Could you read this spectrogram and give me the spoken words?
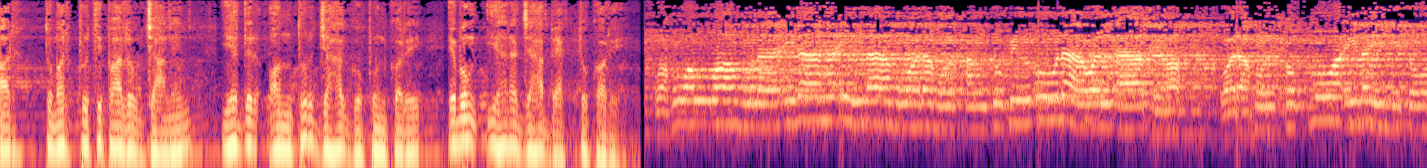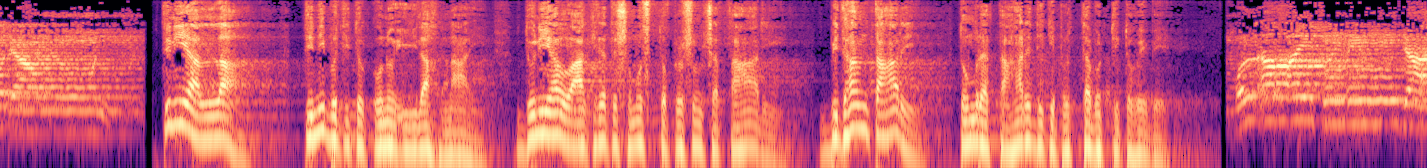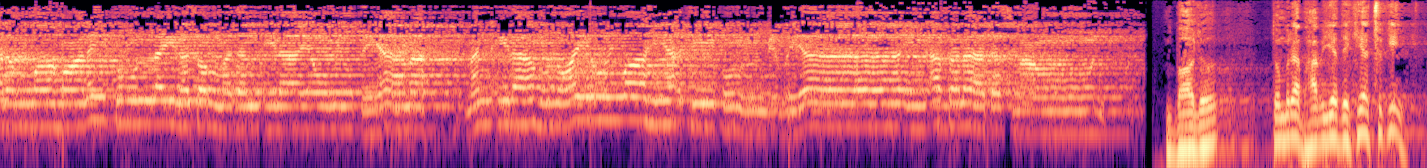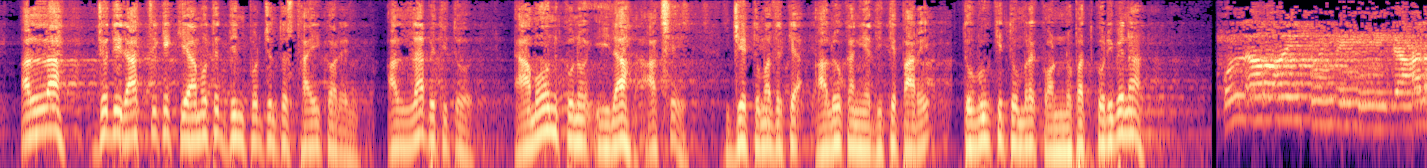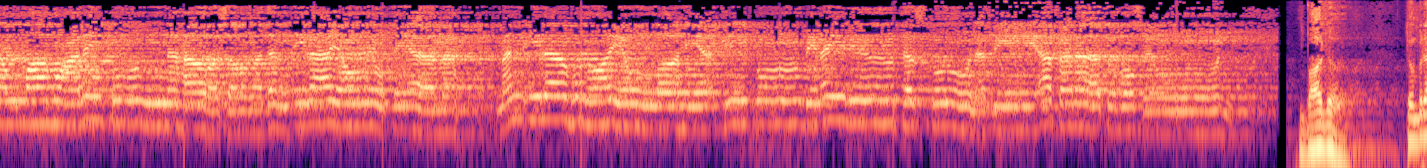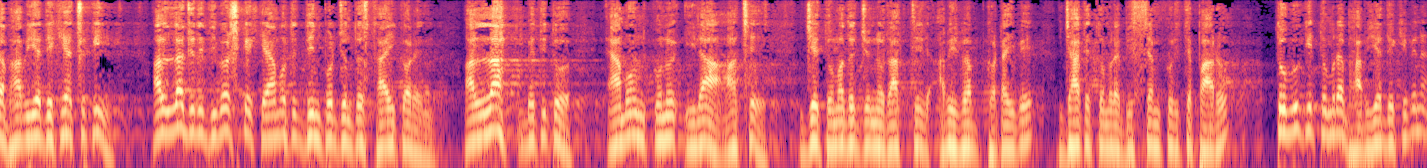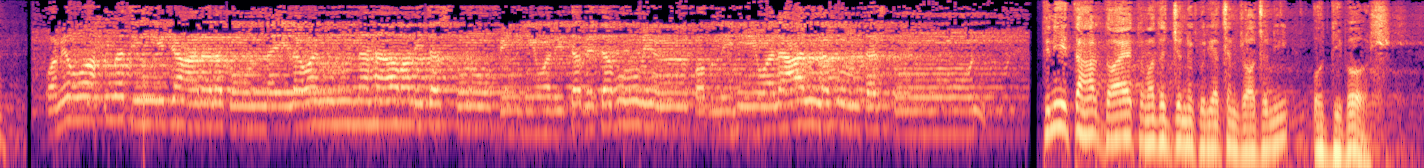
আর তোমার প্রতিপালক জানেন ইহাদের অন্তর যাহা গোপন করে এবং ইহারা যাহা ব্যক্ত করে। তিনি আল্লাহ তিনি ব্যতীত কোন ইলাহ নাই। দুনিয়া ও আখিরাতে সমস্ত প্রশংসা তাহারই বিধান তাহারই তোমরা তাহারি দিকে প্রত্যাবর্তিত হইবে। বল তোমরা ভাবিয়া দেখিয়াছ কি আল্লাহ যদি রাত্রিকে কিয়ামতের দিন পর্যন্ত স্থায়ী করেন আল্লাহ ব্যতীত এমন কোন ইলাহ আছে যে তোমাদেরকে আলোক আনিয়া দিতে পারে? তবু কি তোমরা কর্ণপাত করিবে না? বল তোমরা ভাবিয়া দেখিয়াছ কি? আল্লাহ যদি দিবসকে কেয়ামতের দিন পর্যন্ত স্থায়ী করেন আল্লাহ ব্যতীত এমন কোন ইলা আছে যে তোমাদের জন্য রাত্রির আবির্ভাব ঘটাইবে যাতে তোমরা বিশ্রাম করিতে পারো? তবু কি তোমরা ভাবিয়া দেখিবে না? তিনি তাহার দয়া তোমাদের জন্য করিয়াছেন রজনী ও দিবস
